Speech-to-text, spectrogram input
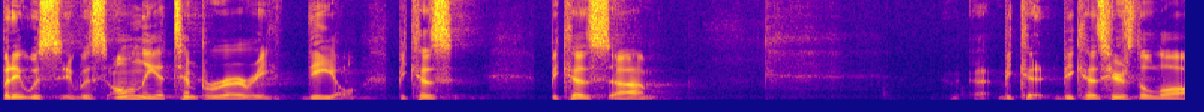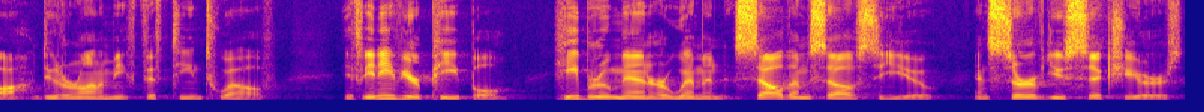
But it was, it was only a temporary deal because, because, um, because, because here's the law Deuteronomy 15 12. If any of your people, Hebrew men or women, sell themselves to you and serve you six years,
